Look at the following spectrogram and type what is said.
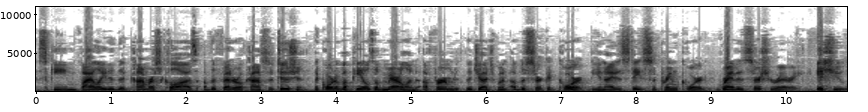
scheme violated the Commerce Clause of the federal Constitution. The Court of Appeals of Maryland affirmed the judgment of the Circuit Court. The United States Supreme Court granted certiorari. Issue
